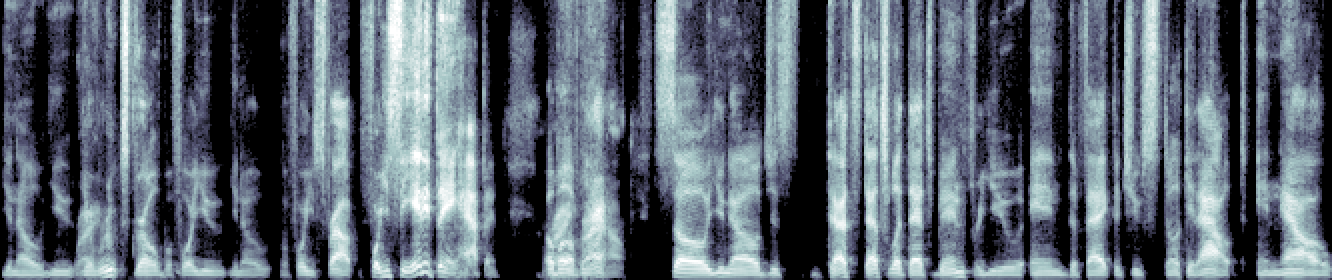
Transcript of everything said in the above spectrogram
You know, you right. your roots grow before you, you know, before you sprout, before you see anything happen above right, ground. So, you know, just that's that's what that's been for you. And the fact that you stuck it out and now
